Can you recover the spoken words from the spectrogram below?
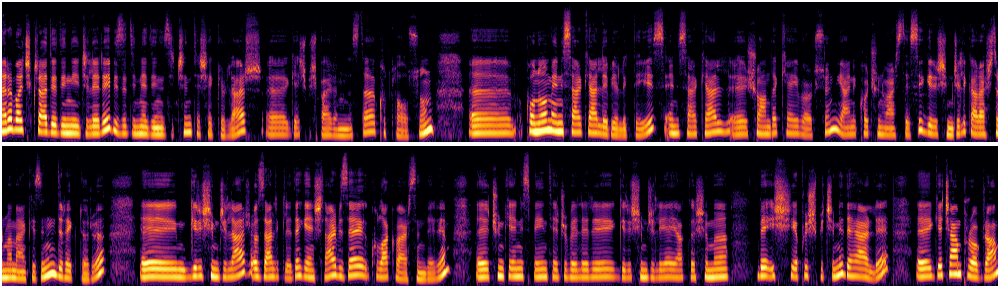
Merhaba Açık Radyo dinleyicileri. Bizi dinlediğiniz için teşekkürler. Ee, geçmiş bayramınız da kutlu olsun. Ee, konuğum Enis Erkel ile birlikteyiz. Enis Erkel e, şu anda K-Works'ün yani Koç Üniversitesi Girişimcilik Araştırma Merkezi'nin direktörü. Ee, girişimciler özellikle de gençler bize kulak versin derim. Ee, çünkü Enis Bey'in tecrübeleri, girişimciliğe yaklaşımı, ve iş yapış biçimi değerli. Ee, geçen program,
